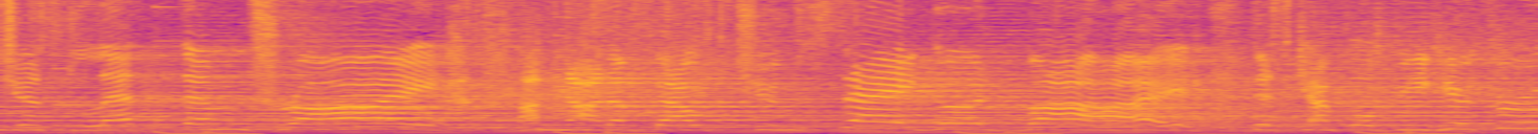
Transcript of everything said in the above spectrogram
just let them try. I'm not about to say goodbye. This camp will be here through.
